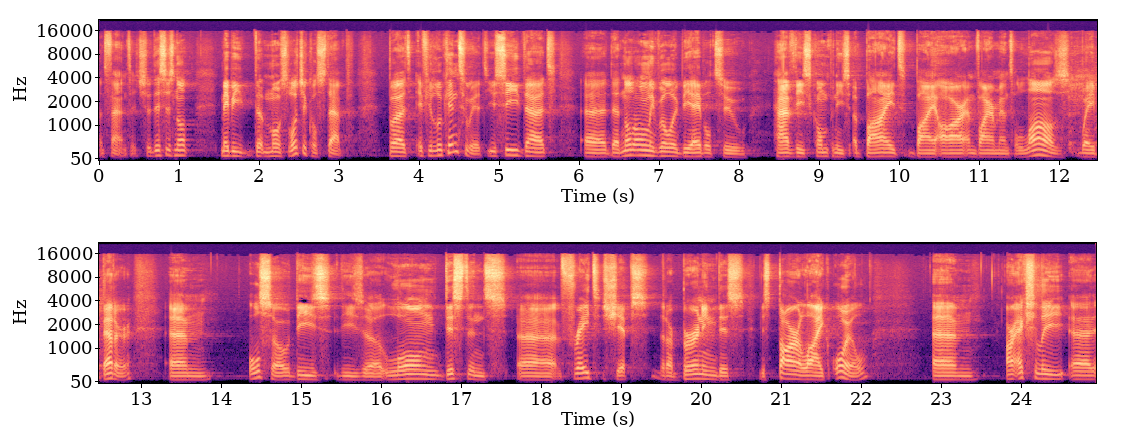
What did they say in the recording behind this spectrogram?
advantage. So this is not maybe the most logical step, but if you look into it, you see that, uh, that not only will we be able to have these companies abide by our environmental laws way better, um, also these, these uh, long distance uh, freight ships that are burning this, this tar-like oil um, are actually, uh,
